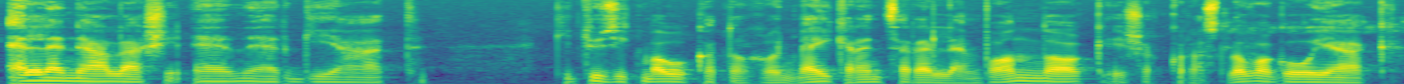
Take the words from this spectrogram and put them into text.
ellenállási energiát, kitűzik magukat, hogy melyik rendszer ellen vannak, és akkor azt lovagolják.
